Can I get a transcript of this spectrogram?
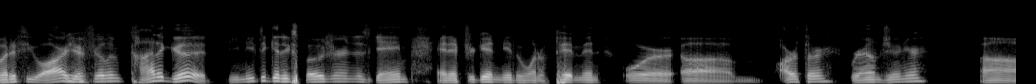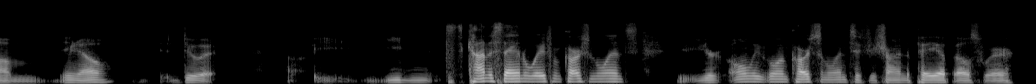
but if you are, you're feeling kind of good. You need to get exposure in this game. And if you're getting either one of Pittman or um, Arthur Brown Jr., um, you know, do it. You, you kind of staying away from Carson Wentz. You're only going Carson Wentz if you're trying to pay up elsewhere,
